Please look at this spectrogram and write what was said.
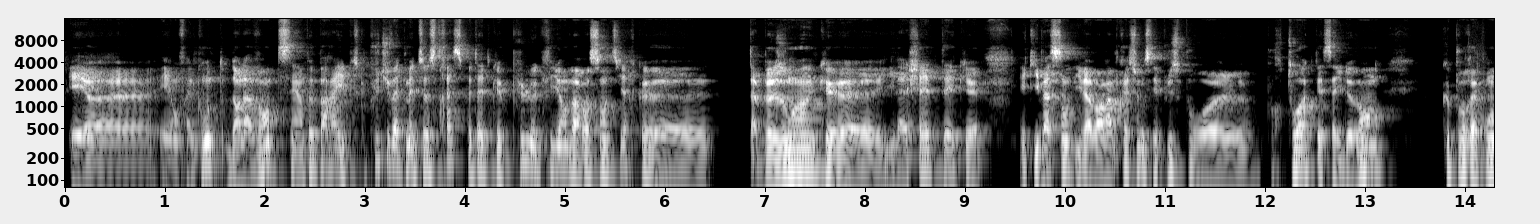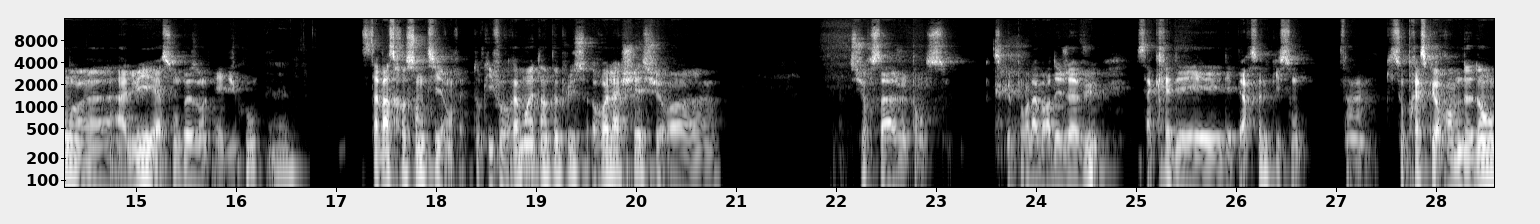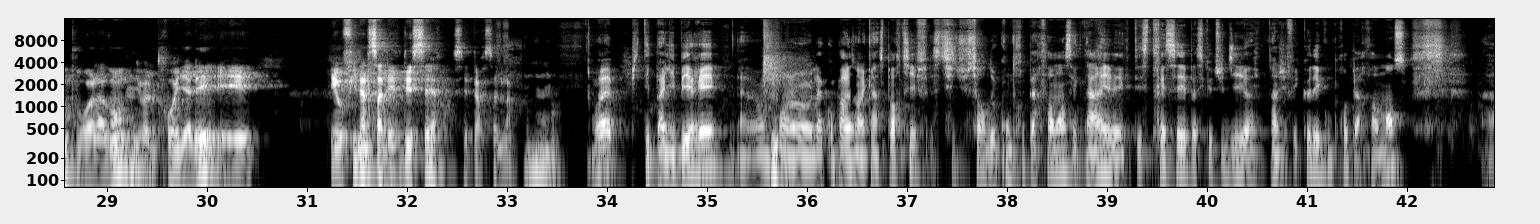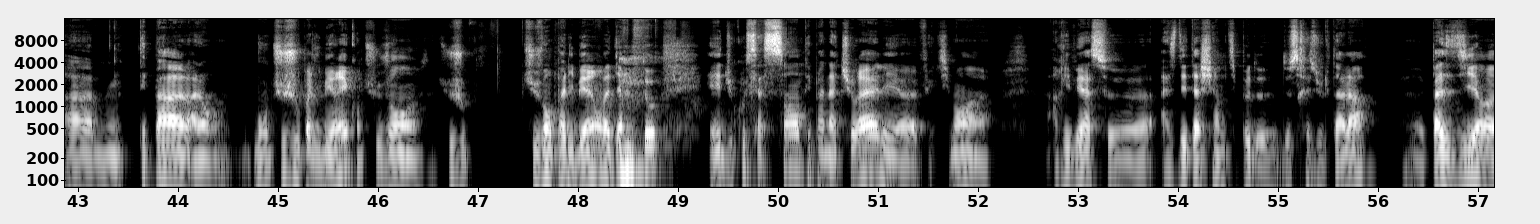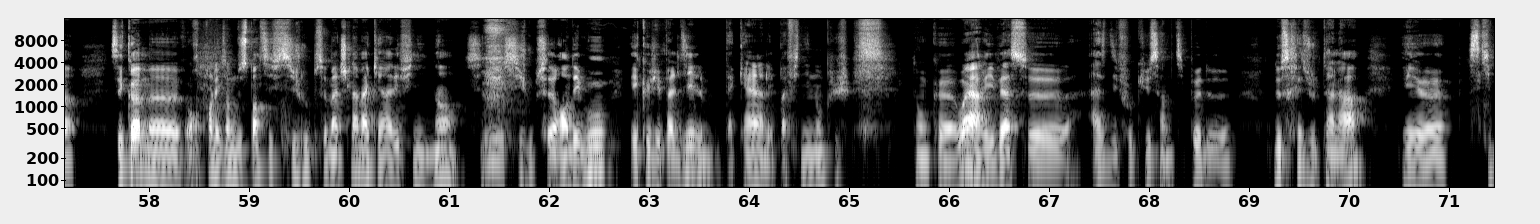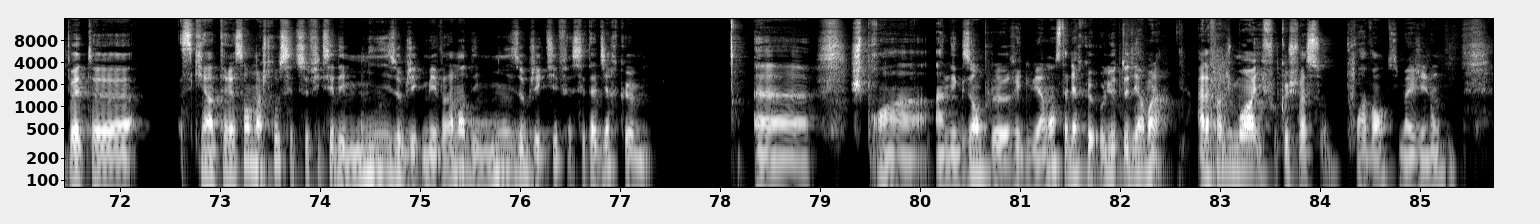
Euh, et, en fin de compte, dans la vente, c'est un peu pareil, parce que plus tu vas te mettre ce stress, peut-être que plus le client va ressentir que tu as besoin qu'il achète et qu'il et qu'il va, il va avoir l'impression que c'est plus pour, euh, pour toi que tu essayes de vendre que pour répondre euh, à lui et à son besoin. Et du coup, mm ça va se ressentir en fait. Donc il faut vraiment être un peu plus relâché sur, euh, sur ça, je pense. Parce que pour l'avoir déjà vu, ça crée des, des personnes qui sont, qui sont presque rentre dedans pour la vente, ils veulent trop y aller et, et au final ça les dessert, ces personnes-là. Mmh. Ouais, puis t'es pas libéré. Euh, on mmh. prend euh, la comparaison avec un sportif. Si tu sors de contre-performance et que tu arrives et que tu es stressé parce que tu dis ah, j'ai fait que des contre-performances, t'es pas. Alors, bon, tu joues pas libéré quand tu vends, tu joues tu vends pas libéré, on va dire plutôt. Et du coup, ça sent, t'es pas naturel. Et euh, effectivement, euh, arriver à se, à se détacher un petit peu de, de ce résultat-là, euh, pas se dire, c'est comme, on reprend l'exemple du sportif, si je loupe ce match-là, ma carrière est finie. Non, si, si je loupe ce rendez-vous et que j'ai pas le deal, ta carrière n'est pas finie non plus. Donc, ouais, arriver à se, à se défocus un petit peu de, de ce résultat-là. Et ce qui peut être ce qui est intéressant, moi je trouve, c'est de se fixer des mini-objectifs, mais vraiment des mini-objectifs. C'est-à-dire que euh, je prends un, exemple régulièrement, c'est-à-dire qu'au lieu de te dire, voilà, à la fin du mois, il faut que je fasse trois ventes, imaginons.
